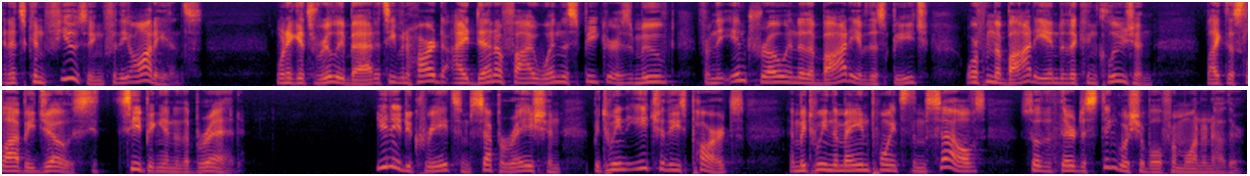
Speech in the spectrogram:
and it's confusing for the audience. When it gets really bad, it's even hard to identify when the speaker has moved from the intro into the body of the speech or from the body into the conclusion, like the sloppy Joe seeping into the bread. You need to create some separation between each of these parts and between the main points themselves so that they're distinguishable from one another.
